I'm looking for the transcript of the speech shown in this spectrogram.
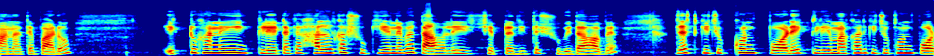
বানাতে পারো। একটুখানি ক্লেটাকে হালকা শুকিয়ে নেবে, তাহলেই শেপটা দিতে সুবিধা হবে। জাস্ট কিছুক্ষণ পরে ক্লে মাখার কিছুক্ষণ পর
